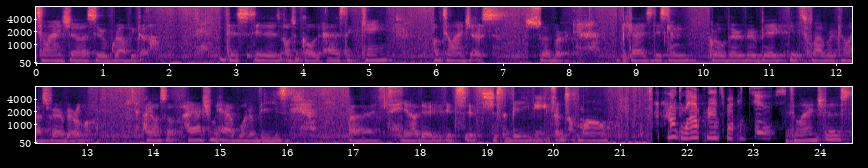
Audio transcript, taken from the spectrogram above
Tillandsia xerographica. This is also called as the king of Tillandsias, Swebert, because this can grow very, very big. Its flower can last very, very long. I also, I actually have one of these, but you know, it's it's just a baby. So small. How do air plants reproduce? Tillandsias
